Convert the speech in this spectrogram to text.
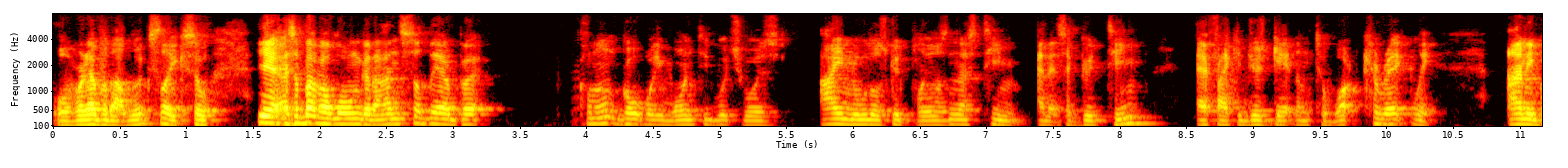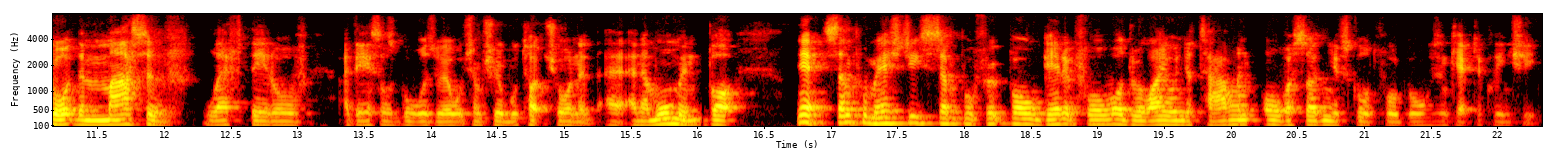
or whatever that looks like. So yeah, it's a bit of a longer answer there, but Clement got what he wanted, which was I know there's good players in this team and it's a good team if I can just get them to work correctly. And he got the massive lift there of Dessers' goal as well, which I'm sure we'll touch on uh, in a moment. But yeah, simple messages, simple football, get it forward, rely on your talent. All of a sudden, you've scored four goals and kept a clean sheet.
